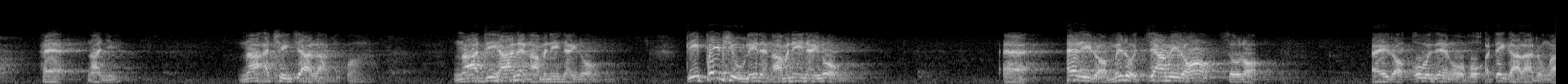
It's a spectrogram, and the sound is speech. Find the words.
ဗျာဟဲ့ငါညီငါအချိန်ကြလာပြီကွာငါဒီဟာနဲ့ငါမနေနိုင်တော့ဘူးဒီပိတ်ဖြူလေးနဲ့ငါမနေနိုင်တော့ဘူးအဲအဲ့ဒီတော့မင်းတို့ကြားပြီတော့ဆိုတော့အဲ့ဒီတော့ဥပဇင်းကိုဟိုအတိတ်ကလာတုန်းက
